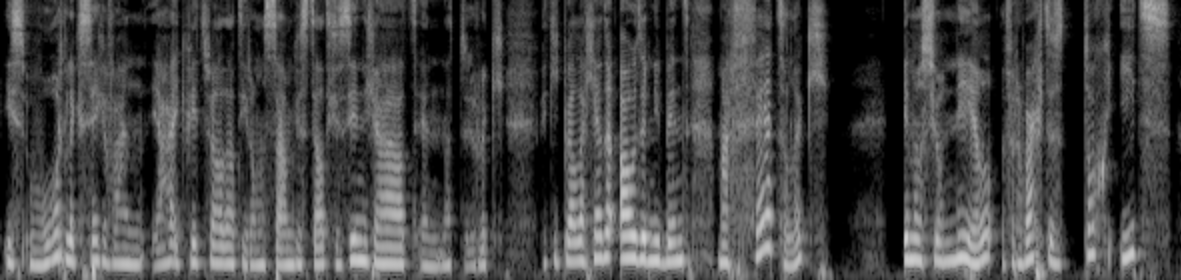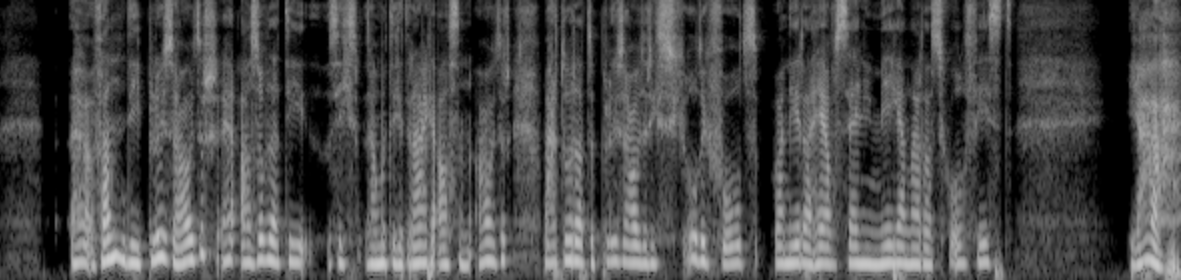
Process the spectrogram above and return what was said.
is woordelijk zeggen van, ja, ik weet wel dat hier om een samengesteld gezin gaat, en natuurlijk weet ik wel dat jij de ouder niet bent, maar feitelijk, emotioneel, verwachten ze toch iets uh, van die plusouder, hè, alsof dat die zich zou moeten gedragen als een ouder, waardoor dat de plusouder zich schuldig voelt wanneer dat hij of zij nu meegaat naar dat schoolfeest ja,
